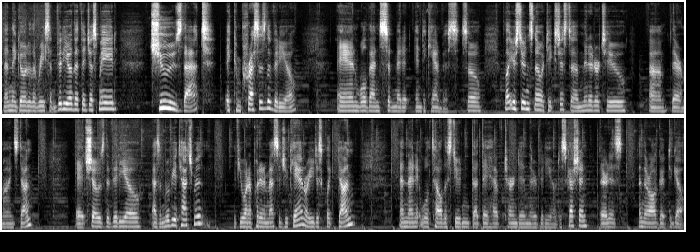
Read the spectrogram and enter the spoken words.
Then they go to the recent video that they just made, choose that, it compresses the video, and we'll then submit it into Canvas. So let your students know it takes just a minute or two. Um, there, mine's done. It shows the video as a movie attachment. If you want to put in a message, you can, or you just click done. and then it will tell the student that they have turned in their video discussion. There it is, and they're all good to go.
